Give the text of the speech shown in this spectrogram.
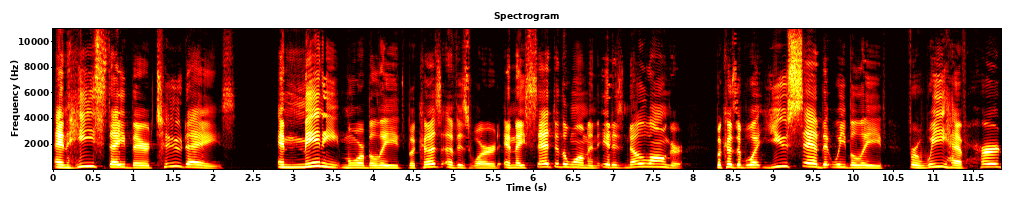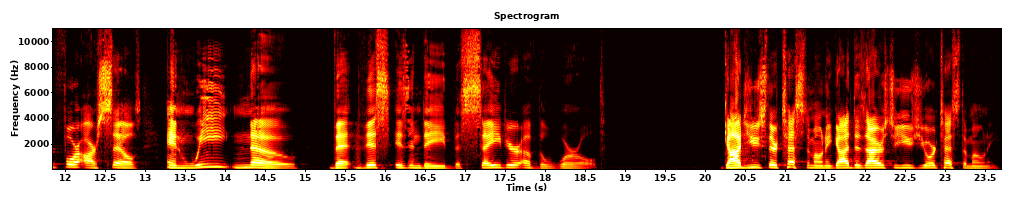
and he stayed there two days. And many more believed because of his word. And they said to the woman, It is no longer because of what you said that we believe, for we have heard for ourselves, and we know that this is indeed the Savior of the world. God used their testimony. God desires to use your testimony.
